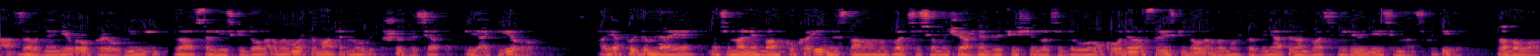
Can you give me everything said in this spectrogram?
а за 1 євро при обміні за австралійський долар ви можете мати 0,65 євро. А як повідомляє Національний банк України станом на 27 червня 2022 року, один австралійський долар ви можете обміняти на 20 гривень 18 копійок. За долар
